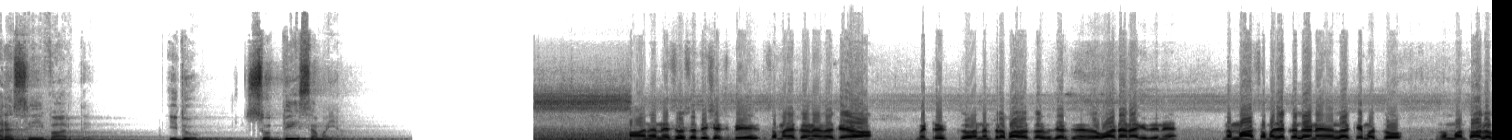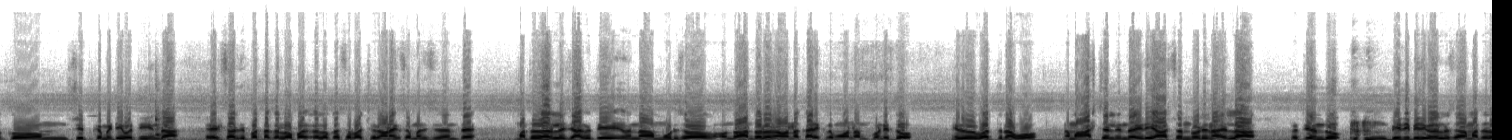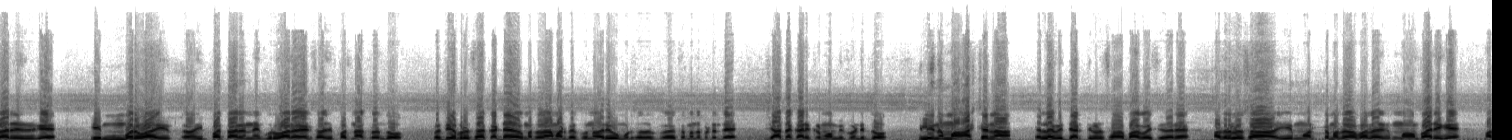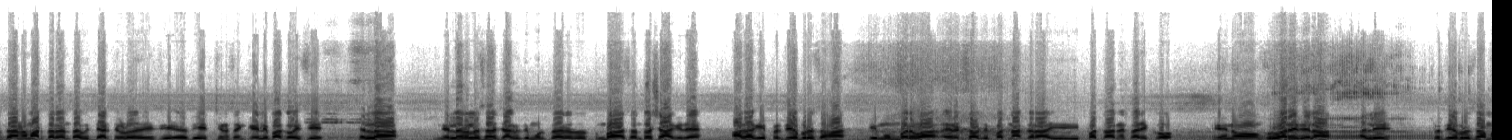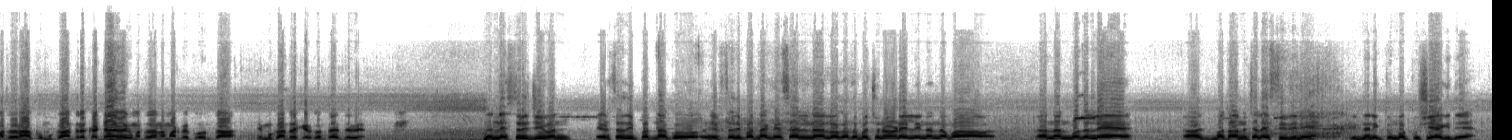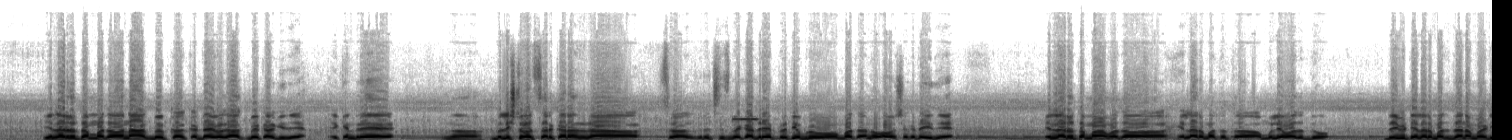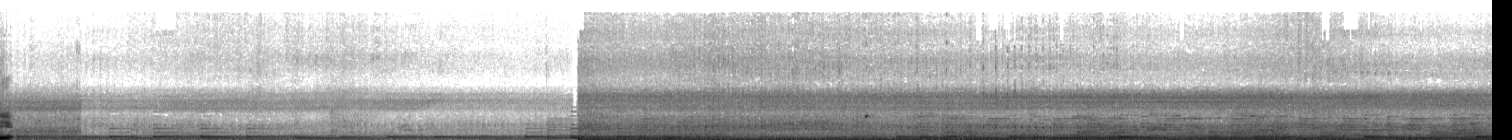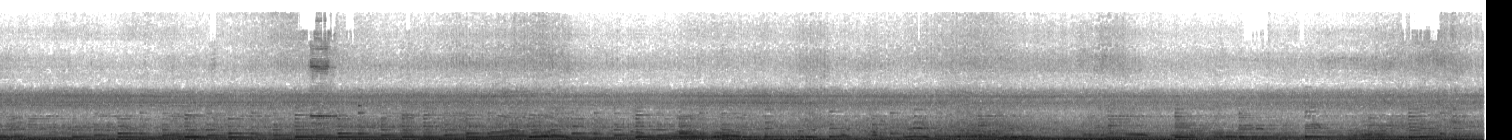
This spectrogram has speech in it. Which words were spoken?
ಅರಸಿ ವಾರ್ತೆ. ಇದು ಸುದ್ದಿ ಸಮಯ. ನನ್ನ ಹೆಸರು ಸತೀಶ್ ಎಚ್ ಬಿ. ಸಮಾಜ ಕಲ್ಯಾಣ ಇಲಾಖೆಯ ಮೆಟ್ರಿಕ್ ನಂತರ ಬಾಲಕರ ವಿದ್ಯಾರ್ಥಿನಿಯರ ವಾರ್ಡನ್ ಆಗಿದ್ದೇನೆ. ನಮ್ಮ ಸಮಾಜ ಕಲ್ಯಾಣ ಇಲಾಖೆ ಮತ್ತು ನಮ್ಮ ತಾಲೂಕು ಸ್ವೀಪ್ ಕಮಿಟಿ ವತಿಯಿಂದ ಎರಡ್ ಸಾವಿರದ ಇಪ್ಪತ್ತಕ್ಕ ಲೋಕ ಲೋಕಸಭಾ ಚುನಾವಣೆಗೆ ಸಂಬಂಧಿಸಿದಂತೆ ಮತದಾರರಲ್ಲಿ ಜಾಗೃತಿಯನ್ನು ಮೂಡಿಸೋ ಒಂದು ಆಂದೋಲನವನ್ನು, ಕಾರ್ಯಕ್ರಮವನ್ನು ಹಮ್ಮಿಕೊಂಡಿದ್ದು, ಇದು ಇವತ್ತು ನಾವು ನಮ್ಮ ಹಾಸ್ಟೆಲ್ನಿಂದ ಇಡೀ ಹಾಸ್ಟೆಲ್ ರೋಡಿನ ಎಲ್ಲ ಪ್ರತಿಯೊಂದು ಬೀದಿ ಬೀದಿಗಳಲ್ಲೂ ಸಹ ಮತದಾರರಿಗೆ ಈ ಮುಂಬರುವ ಇಪ್ಪತ್ತಾರನೇ ಗುರುವಾರ ಎರಡ್ ಸಾವಿರದ ಇಪ್ಪತ್ನಾಲ್ಕರಂದು ಪ್ರತಿಯೊಬ್ಬರು ಸಹ ಕಡ್ಡಾಯವಾಗಿ ಮತದಾನ ಮಾಡಬೇಕು ಅನ್ನೋ ಅರಿವು ಮೂಡಿಸೋದಕ್ಕೆ ಸಂಬಂಧಪಟ್ಟಂತೆ ಜಾಥಾ ಕಾರ್ಯಕ್ರಮ ಹಮ್ಮಿಕೊಂಡಿದ್ದು ಇಲ್ಲಿ ನಮ್ಮ ಹಾಸ್ಟೆಲ್ನ ಎಲ್ಲ ವಿದ್ಯಾರ್ಥಿಗಳು ಸಹ ಭಾಗವಹಿಸಿದ್ದಾರೆ. ಅದರಲ್ಲೂ ಸಹ ಈ ಮೊಟ್ಟ ಮೊದಲ ಬಾರಿಗೆ ಮತದಾನ ಮಾಡ್ತಾರೆ ಅಂತ ವಿದ್ಯಾರ್ಥಿಗಳು ಅತಿ ಹೆಚ್ಚಿನ ಸಂಖ್ಯೆಯಲ್ಲಿ ಭಾಗವಹಿಸಿ ಎಲ್ಲ, ಎಲ್ಲರಲ್ಲೂ ಸಹ ಜಾಗೃತಿ ಮೂಡ್ತಾ ಇರೋದು ತುಂಬ ಸಂತೋಷ ಆಗಿದೆ. ಹಾಗಾಗಿ ಪ್ರತಿಯೊಬ್ಬರು ಸಹ ಈ ಮುಂಬರುವ ಎರಡು ಸಾವಿರದ ಇಪ್ಪತ್ನಾಲ್ಕರ ಈ ಇಪ್ಪತ್ತಾರನೇ ತಾರೀಕು ಏನು ಗುರುವಾರ ಇದೆಯಲ್ಲ, ಅಲ್ಲಿ ಪ್ರತಿಯೊಬ್ಬರು ಸಹ ಮತದಾನ ಹಾಕುವ ಮುಖಾಂತರ ಕಡ್ಡಾಯವಾಗಿ ಮತದಾನ ಮಾಡಬೇಕು ಅಂತ ಈ ಮುಖಾಂತರ ಕೇಳ್ಕೊತಾ ಇದ್ದೇವೆ. ನನ್ನ ಹೆಸರು ಜೀವನ್. ಎರಡ್ ಸಾವಿರದ ಇಪ್ಪತ್ನಾಲ್ಕು, ಎರಡ್ ಸಾವಿರದ ಇಪ್ಪತ್ನಾಲ್ಕನೇ ಸಾಲಿನ ಲೋಕಸಭಾ ಚುನಾವಣೆಯಲ್ಲಿ ನನ್ನ ನಾನು ನನ್ನ ಮೊದಲನೇ ಮತವನ್ನು ಚಲಾಯಿಸ್ತಿದ್ದೀನಿ. ಇದು ನನಗೆ ತುಂಬ ಖುಷಿಯಾಗಿದೆ. ಎಲ್ಲರೂ ತಮ್ಮ ಮತವನ್ನು ಹಾಕ್ಬೇಕು, ಕಡ್ಡಾಯವಾಗಿ ಹಾಕಬೇಕಾಗಿದೆ. ಏಕೆಂದರೆ ಬಲಿಷ್ಠವಾದ ಸರ್ಕಾರ ರಚಿಸಬೇಕಾದ್ರೆ ಪ್ರತಿಯೊಬ್ಬರು ಮತನೂ ಅವಶ್ಯಕತೆ ಇದೆ. ಎಲ್ಲರೂ ತಮ್ಮ ಮತ ಎಲ್ಲರ ಮತ ಅಮೂಲ್ಯವಾದದ್ದು. ದಯವಿಟ್ಟು ಎಲ್ಲರೂ ಮತದಾನ ಮಾಡಿ.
